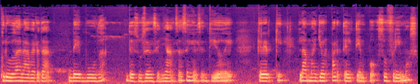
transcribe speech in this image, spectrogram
cruda la verdad de Buda, de sus enseñanzas, en el sentido de creer que la mayor parte del tiempo sufrimos,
